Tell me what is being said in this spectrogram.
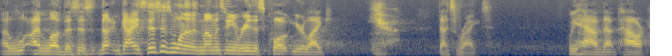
I, I love this. this. Guys, this is one of those moments when you read this quote and you're like, yeah, that's right. We have that power.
